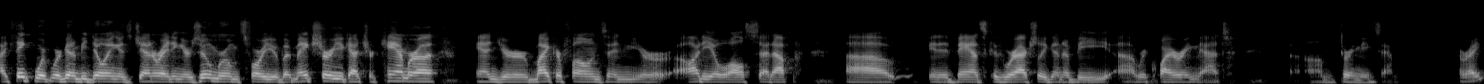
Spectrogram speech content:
I think what we're going to be doing is generating your Zoom rooms for you, but make sure you got your camera and your microphones and your audio all set up uh, in advance because we're actually going to be uh, requiring that um, during the exam. All right.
